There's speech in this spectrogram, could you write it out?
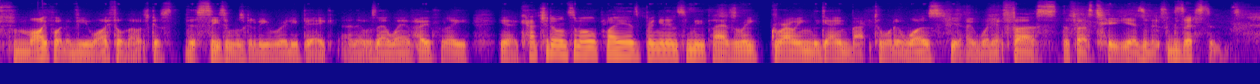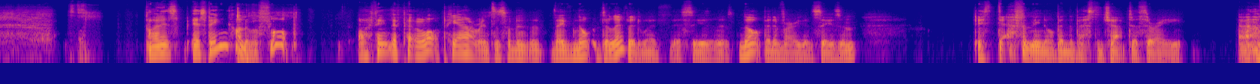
from my point of view, I thought that was because this season was going to be really big, and it was their way of hopefully, you know, catching on some old players, bringing in some new players, and really growing the game back to what it was, you know, when it first, the first two years of its existence. But it's it's been kind of a flop. I think they've put a lot of PR into something that they've not delivered with this season. It's not been a very good season. It's definitely not been the best of Chapter 3. Uh,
